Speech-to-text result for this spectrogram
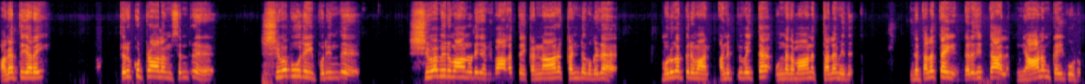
அகத்தியரை திருக்குற்றாலம் சென்று சிவபூஜை புரிந்து சிவபெருமானுடைய விவாகத்தை கண்ணார கண்டு மகிழ முருகப்பெருமான் அனுப்பி வைத்த உன்னதமான தலம் இது. இந்த தலத்தை தரிசித்தால் ஞானம் கைகூடும்.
